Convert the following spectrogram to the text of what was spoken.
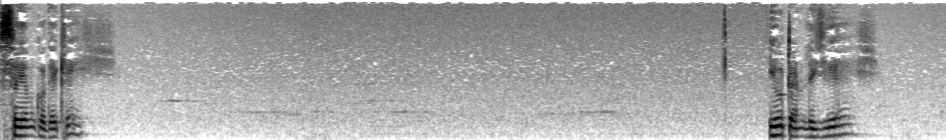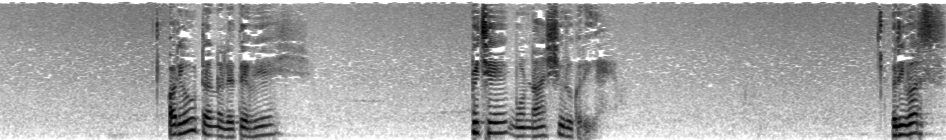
स्वयं को देखे। यू टर्न लीजिए। और यू टर्न लेते हुए पीछे मुड़ना शुरू करिए। Reverse.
